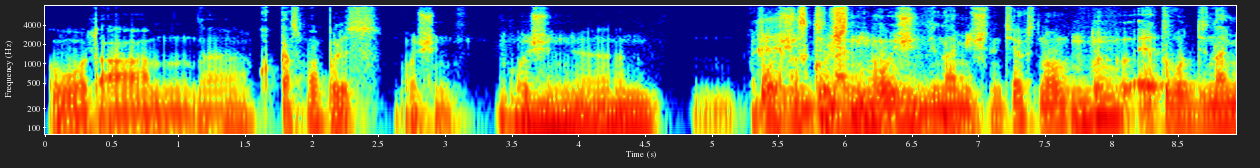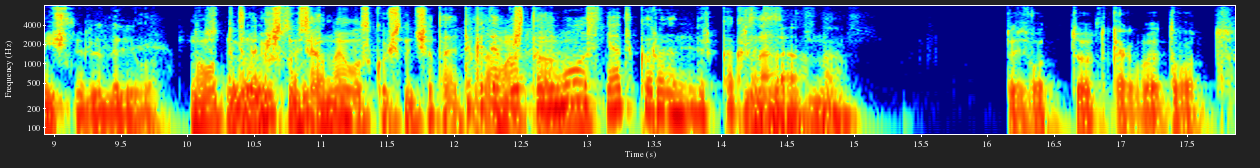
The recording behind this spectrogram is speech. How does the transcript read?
Вот. А э, «Космополис» очень, очень э, очень, скучный, динами, очень динамичный текст, но он, угу. это вот динамичный для Далила. Ну, вот динамично, все равно его скучно читать. Так это вот что... по нему снят Короненберг как раз. Да, да. То есть, вот, вот как бы это вот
